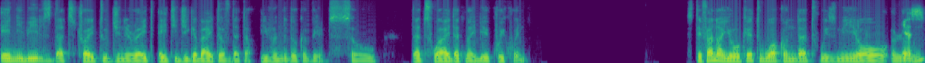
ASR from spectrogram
any builds that try to generate 80 gigabyte of data, even the Docker builds. So that's why that might be a quick win. Stefan, are you okay to work on that with me or alone? Yes.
